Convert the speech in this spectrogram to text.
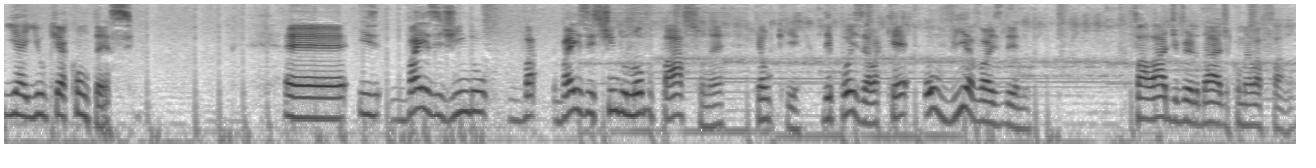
E aí o que acontece? É, e vai exigindo, vai, vai existindo um novo passo, né? Que é o que? Depois ela quer ouvir a voz dele, falar de verdade como ela fala.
